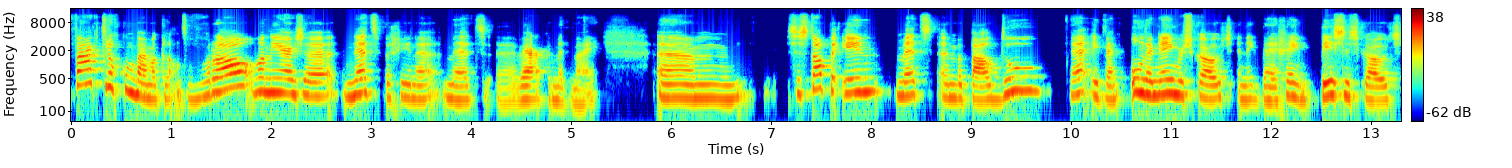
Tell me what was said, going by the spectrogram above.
vaak terugkomt bij mijn klanten. Vooral wanneer ze net beginnen met uh, werken met mij. Um, ze stappen in met een bepaald doel. Ik ben ondernemerscoach en ik ben geen businesscoach.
